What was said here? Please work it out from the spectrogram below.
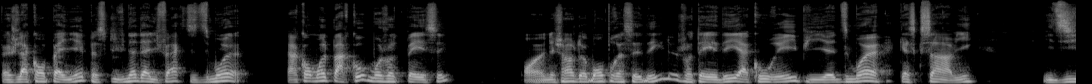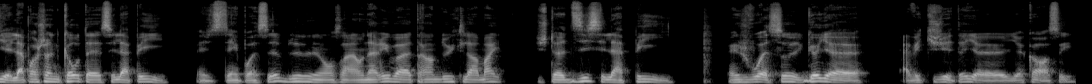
Fait que je l'accompagnais parce qu'il venait d'Halifax. Il dit, moi, raconte-moi le parcours, moi, je vais te pacer. Un échange de bons procédés. là. Je vais t'aider à courir, puis euh, dis-moi qu'est-ce qui s'en vient. Il dit, la prochaine côte, euh, c'est la pille. Ben, c'est impossible. On, arrive à 32 km. Je te le dis, c'est la que je vois ça. Le gars, il a- avec qui j'étais, il a, il a cassé.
